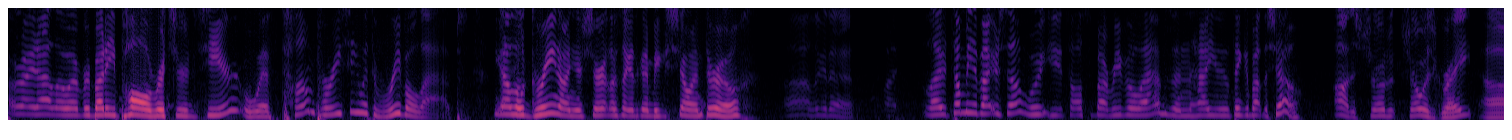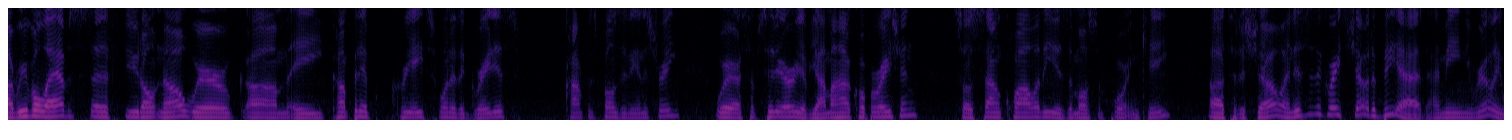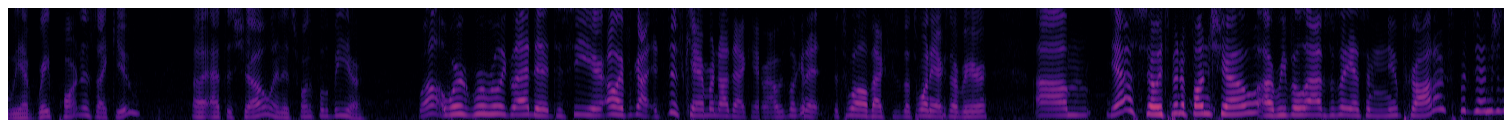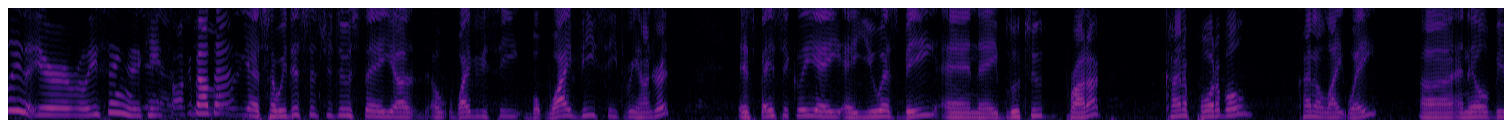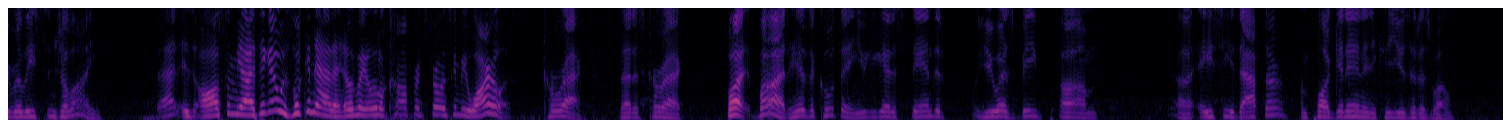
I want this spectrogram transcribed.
All right, hello everybody. Paul Richards here with Tom Parisi with Revolabs. You got a little green on your shirt. Looks like it's going to be showing through. Ah, look at that. Like, tell me about yourself. You tell us about Revolabs and how you think about the show. Oh, this show, show is great. Uh, Revolabs, if you don't know, we're um, a company that creates one of the greatest conference phones in the industry. We're a subsidiary of Yamaha Corporation, so sound quality is the most important key uh, to the show. And this is a great show to be at. I mean, really, we have great partners like you uh, at the show, and it's wonderful to be here. Well, we're, we're really glad to, to see you here. Oh, I forgot. It's this camera, not that camera. I was looking at the 12X, the 20X over here. Um, yeah, so it's been a fun show. Uh, Revolabs looks like you have some new products potentially that you're releasing. Can you talk about that? Yeah, so we just introduced a, uh, a YVC YVC 300. It's basically a, a USB and a Bluetooth product, kind of portable, kind of lightweight, uh, and it'll be released in July. That is awesome. Yeah, I think I was looking at it. It looks like a little conference phone. It's going to be wireless. Correct. That is correct. But but here's a cool thing: you can get a standard USB um, uh, AC adapter and plug it in, and you can use it as well.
